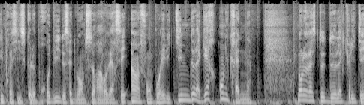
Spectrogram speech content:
Il précise que le produit de cette vente sera reversé à un fonds pour les victimes de la guerre en Ukraine. Dans le reste de l'actualité,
